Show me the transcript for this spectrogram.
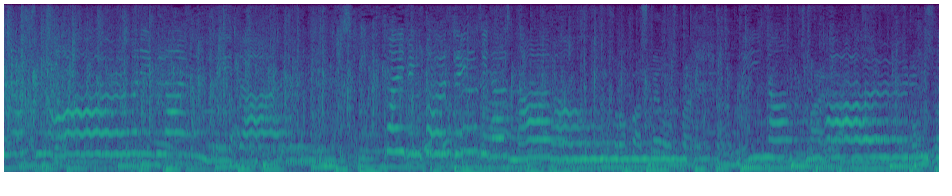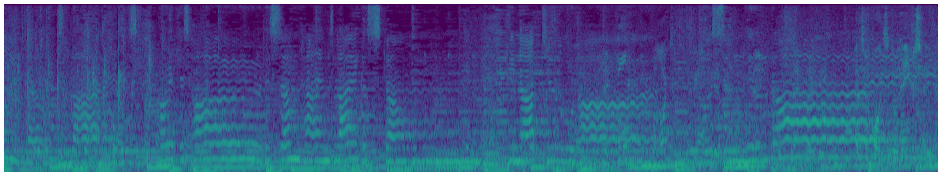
Not too hard a stone. Be not too hard, for soon he'll die. Het is er doorheen gezeten.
